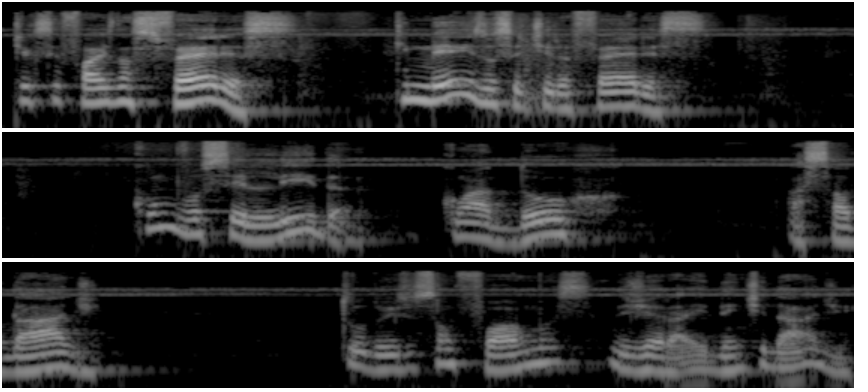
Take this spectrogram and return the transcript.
O que, você faz nas férias? Que mês você tira férias? Como você lida com a dor, a saudade? Tudo isso são formas de gerar identidade,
